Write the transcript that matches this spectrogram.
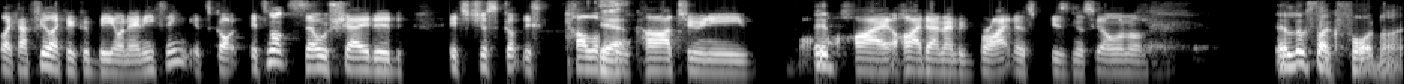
like I feel like it could be on anything. It's got it's not cell shaded. It's just got this colorful, Yeah. cartoony, It- high high dynamic brightness business going on. It looks like Fortnite.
